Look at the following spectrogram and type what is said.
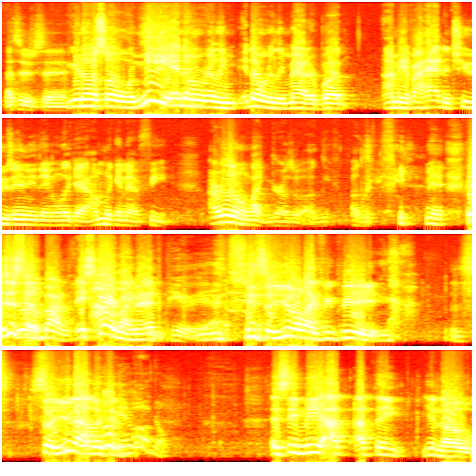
that's what you're saying. You know, so with me, it don't really it don't really matter. But I mean, if I had to choose anything to look at, I'm looking at feet. I really don't like girls with ugly ugly feet, man. There's just something about it. They I scare don't me, like man. feet, period. so you don't like feet, period. So you're not looking. And see, me, I, I think, you know,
